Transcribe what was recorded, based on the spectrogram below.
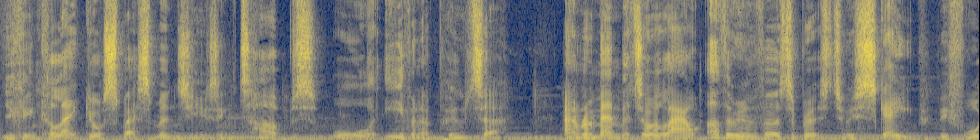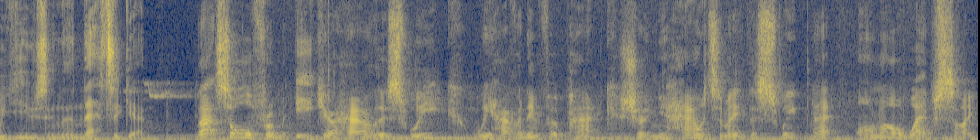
You can collect your specimens using tubs or even a pooter, and remember to allow other invertebrates to escape before using the net again. That's all from EcoHow this week. We have an info pack showing you how to make the sweep net on our website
